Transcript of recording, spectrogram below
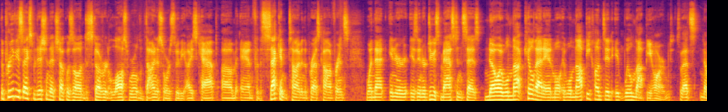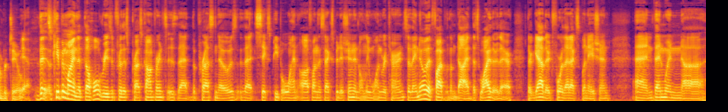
the previous expedition that Chuck was on discovered a lost world of dinosaurs through the ice cap. Um, and for the second time in the press conference, when that inter- is introduced, Maston says, No, I will not kill that animal. It will not be hunted. It will not be harmed. So that's number two. Yeah. The, keep in mind that the whole reason for this press conference is that the press knows that six people went off on this expedition and only one returned. So they know that five of them died. That's why they're there. They're gathered for that explanation. And then when uh,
